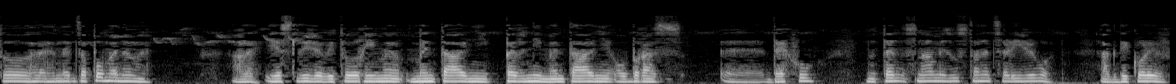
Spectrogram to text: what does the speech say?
to hned zapomeneme. Ale jestliže vytvoříme mentální, pevný mentální obraz eh, dechu, no ten s námi zůstane celý život. A kdykoliv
